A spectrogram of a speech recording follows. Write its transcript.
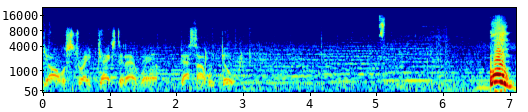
Y'all was straight gangster that round. That's how we do. Boom!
